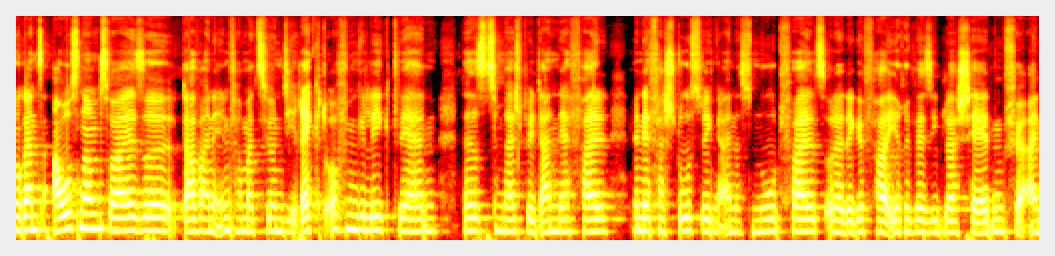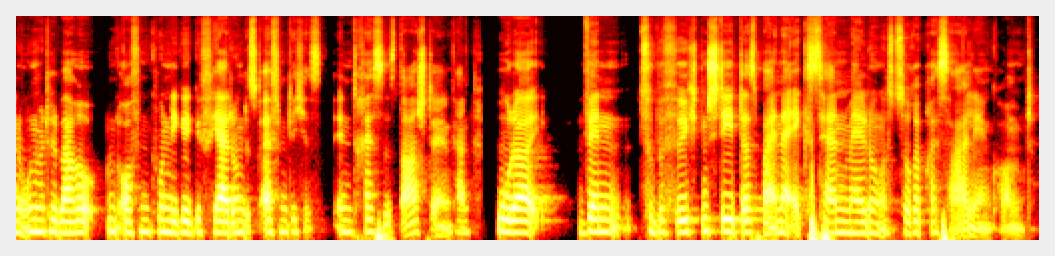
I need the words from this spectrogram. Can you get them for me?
Nur ganz ausnahmsweise darf eine Information direkt offengelegt werden. Das ist zum Beispiel dann der Fall, wenn der Verstoß wegen eines Notfalls oder der Gefahr irreversibler Schäden für eine unmittelbare und offenkundige Gefährdung des öffentlichen Interesses darstellen kann oder wenn zu befürchten steht, dass bei einer externen Meldung es zu Repressalien kommt.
